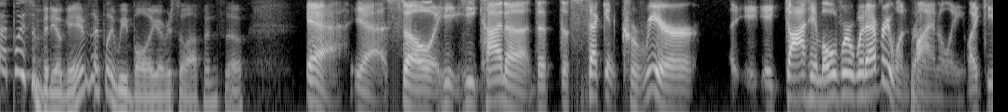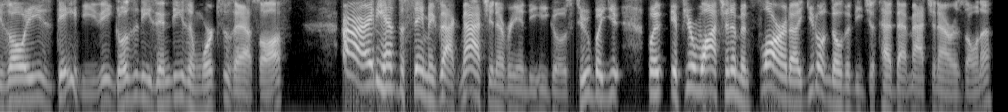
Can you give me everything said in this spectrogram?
I, play some video games. I play Wii bowling every so often. So Yeah, yeah. So he he kind of the the second career it, it got him over with everyone Right. finally. Like he's always Davies. He goes to these indies and works his ass off. All right, he has the same exact match in every indie he goes to, but you but if you're watching him in Florida, you don't know that he just had that match in Arizona.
